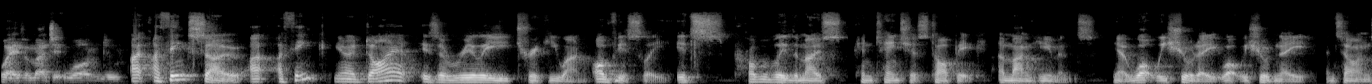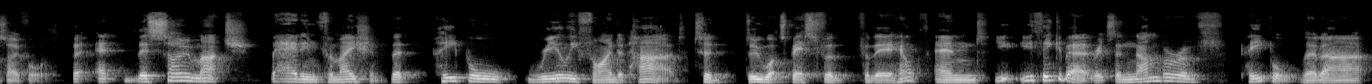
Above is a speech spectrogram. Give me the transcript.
wave a magic wand. And... I, I, think so. I, I think you know diet is a really tricky one. Obviously, it's probably the most contentious topic among humans. You know, what we should eat, what we shouldn't eat, and so on and so forth. But at, uh, there's so much bad information that people really find it hard to do what's best for, for their health. And you, you think about it, Rich, the number of people that are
